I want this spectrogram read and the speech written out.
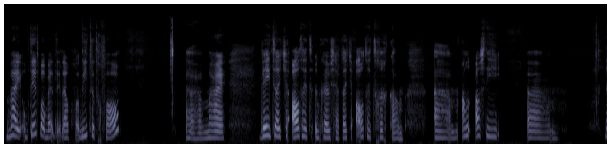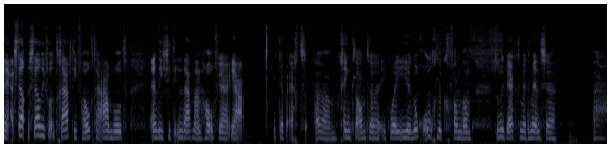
mij op dit moment in elk geval niet het geval. Uh, maar weet dat je altijd een keuze hebt. Dat je altijd terug kan. Um, als die... Um, nou ja, stel, stel die fotograaf die verhoogt haar aanbod. En die ziet inderdaad na een half jaar, ja, ik heb echt ehm, geen klanten. Ik word hier nog ongelukkig van dan toen ik werkte met de mensen uh,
